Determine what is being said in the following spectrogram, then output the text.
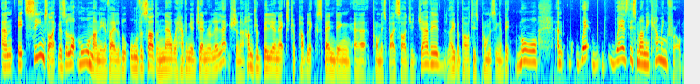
Um, it seems like there's a lot more money available all of a sudden now we're having a general election. 100 billion extra public spending uh, promised by Sajid Javid, Labour Party's promising a bit more. Um, where, where's this money coming from?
